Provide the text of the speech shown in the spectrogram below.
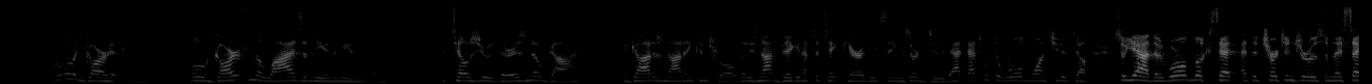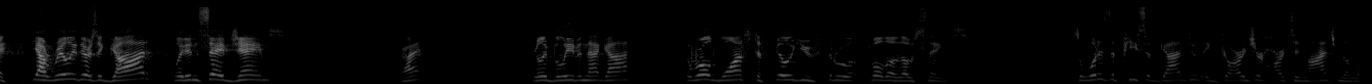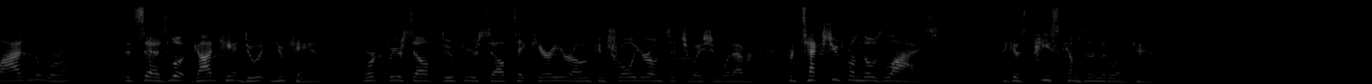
What will it guard it from? Well, it will guard it from the lies of the enemy in the world that tells you there is no God, that God is not in control, that He's not big enough to take care of these things or do that. That's what the world wants you to tell. So, yeah, the world looks at, at the church in Jerusalem. They say, yeah, really, there's a God? Well, He didn't save James, right? Really believe in that God? The world wants to fill you through full of those things. So, what does the peace of God do? It guards your hearts and minds from the lies of the world that says, look, God can't do it, you can work for yourself, do for yourself, take care of your own, control your own situation, whatever. Protects you from those lies because peace comes in the middle of chaos.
